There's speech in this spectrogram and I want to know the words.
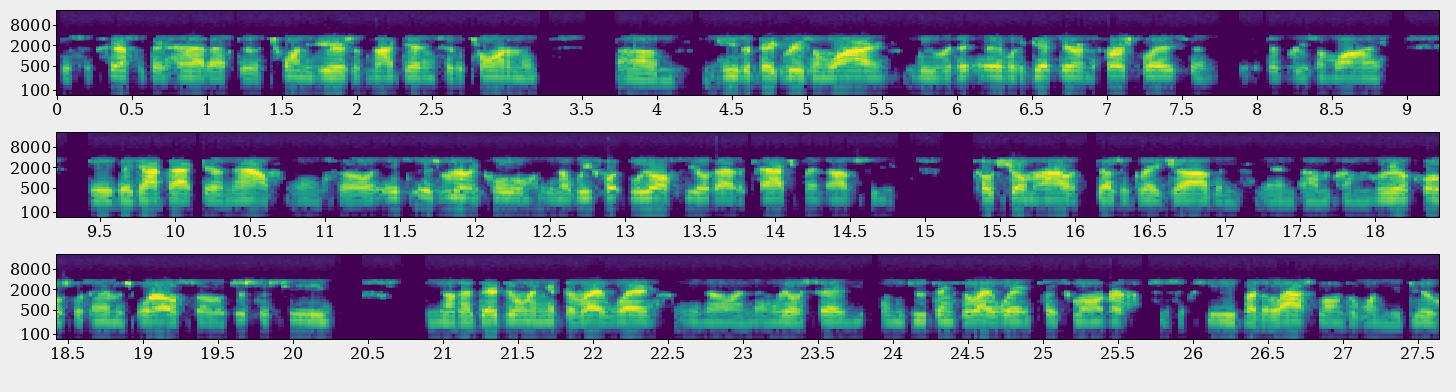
the success that they had after 20 years of not getting to the tournament, um, he's a big reason why we were able to get there in the first place, and he's a big reason why they, they got back there now. And so it's it's really cool. You know, we we all feel that attachment. Obviously, Coach Joe Mihalich does a great job, and and I'm I'm real close with him as well. So just to see you know, that they're doing it the right way, you know, and, and we always say when you do things the right way, it takes longer to succeed, but it lasts longer when you do.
